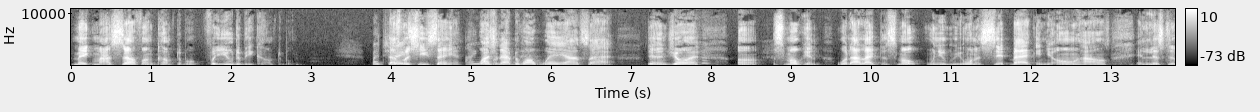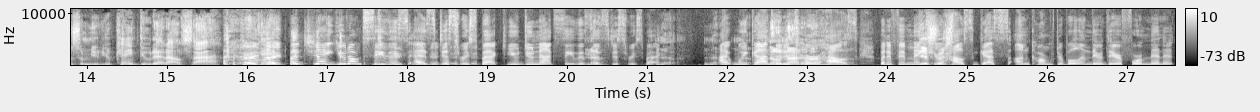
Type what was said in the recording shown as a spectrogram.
make myself uncomfortable for you to be comfortable? But Jay, That's what she's saying. I Why but- should I have to walk way outside to enjoy uh, smoking what I like to smoke? When you you want to sit back in your own house and listen to some music, you can't do that outside. Jay, Jay, But Jay, you don't see this as disrespect. You do not see this No. as disrespect. No, no. I, we no. got No, that it's her all. house. But if it makes your house guests uncomfortable and they're there for a minute,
